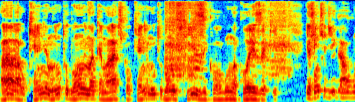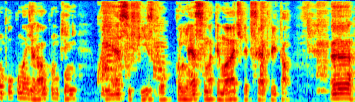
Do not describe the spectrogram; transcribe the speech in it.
ah, o Kenny é muito bom em matemática, o Kenny é muito bom em física, alguma coisa aqui. E a gente diga algo um pouco mais geral, como o Kenny conhece física, conhece matemática, etc. e tal. Uh,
